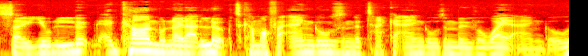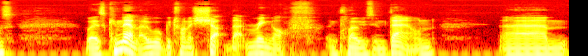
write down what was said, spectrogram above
so you look, and Khan will no doubt look to come off at angles and attack at angles and move away at angles. Whereas Canelo will be trying to shut that ring off and close him down. Um,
